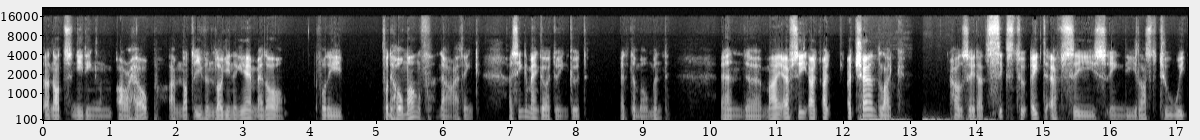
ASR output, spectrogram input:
are not needing our help, I'm not even logging the game at all for the for the whole month now. I think I think Mango are doing good at the moment, and uh, my FC I I I churned like how to say that six to eight FCs in the last two week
